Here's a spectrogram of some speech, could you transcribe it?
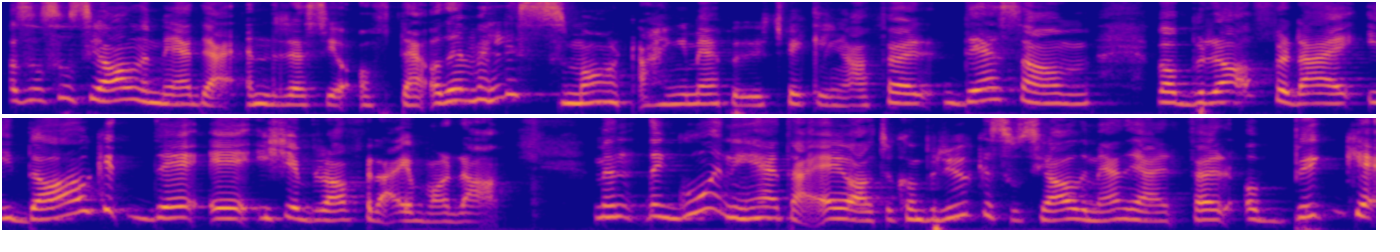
Altså, Sosiale medier endres jo ofte, og det er veldig smart å henge med på utviklinga. For det som var bra for deg i dag, det er ikke bra for deg i morgen. Men den gode nyheten er jo at du kan bruke sosiale medier for å bygge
